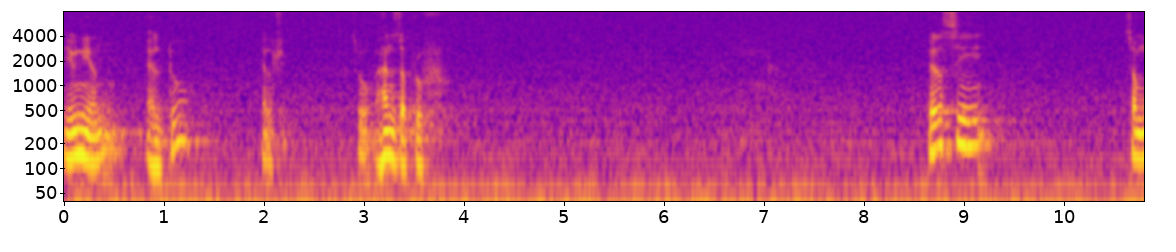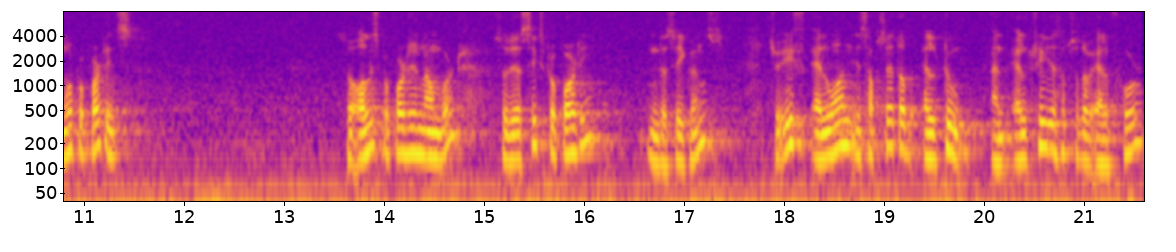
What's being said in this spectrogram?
union L 2 L 3. So, hence the proof. Let us see some more properties. So, all these properties are numbered. So, there are 6 property in the sequence. So, if L1 is subset of L2 and L3 is subset of L4,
